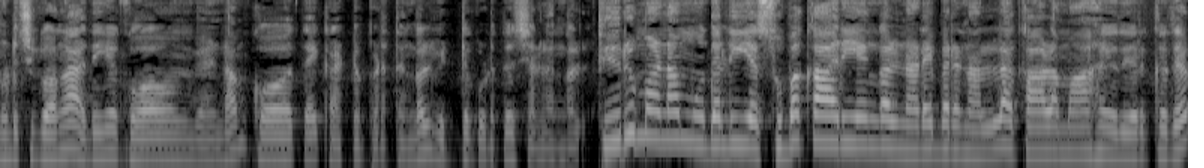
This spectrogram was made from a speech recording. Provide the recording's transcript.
முடிச்சுக்கோங்க. அதிக கோபம் வேண்டாம். கோபத்தை கட்டுப்படுத்துங்கள். விட்டு கொடுத்து செல்லுங்கள். திருமணம் முதலிய சுப காரியங்கள் நடைபெற நல்ல காலமாக இது இருக்குது.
